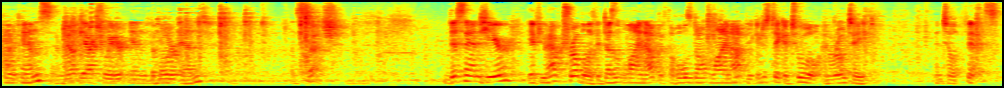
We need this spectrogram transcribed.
pull pins, and mount the actuator in the motor end as such. This end here, if you have trouble, if it doesn't line up, if the holes don't line up, you can just take a tool and rotate until it fits.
